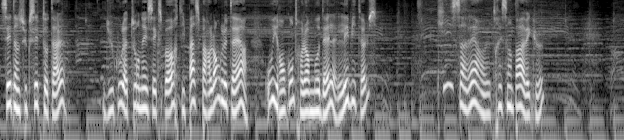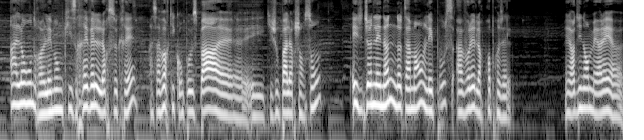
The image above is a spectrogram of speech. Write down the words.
C'est un succès total. Du coup, la tournée s'exporte, ils passent par l'Angleterre où ils rencontrent leur modèle, les Beatles, qui s'avère euh, très sympa avec eux. À Londres, les Monkeys révèlent leur secret, à savoir qu'ils composent pas euh, et qu'ils jouent pas leurs chansons. Et John Lennon, notamment, les pousse à voler de leurs propres ailes. Il leur dit non, mais allez, euh,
